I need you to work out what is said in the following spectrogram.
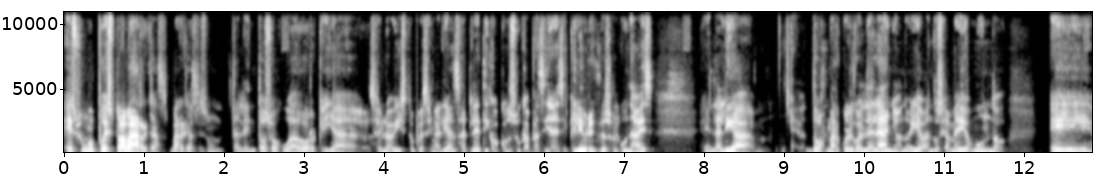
es un opuesto a Vargas. Vargas es un talentoso jugador que ya se lo ha visto pues, en Alianza Atlético con su capacidad de desequilibrio, incluso alguna vez en la Liga 2 marcó el gol del año, ¿no? llevándose a medio mundo. Eh,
